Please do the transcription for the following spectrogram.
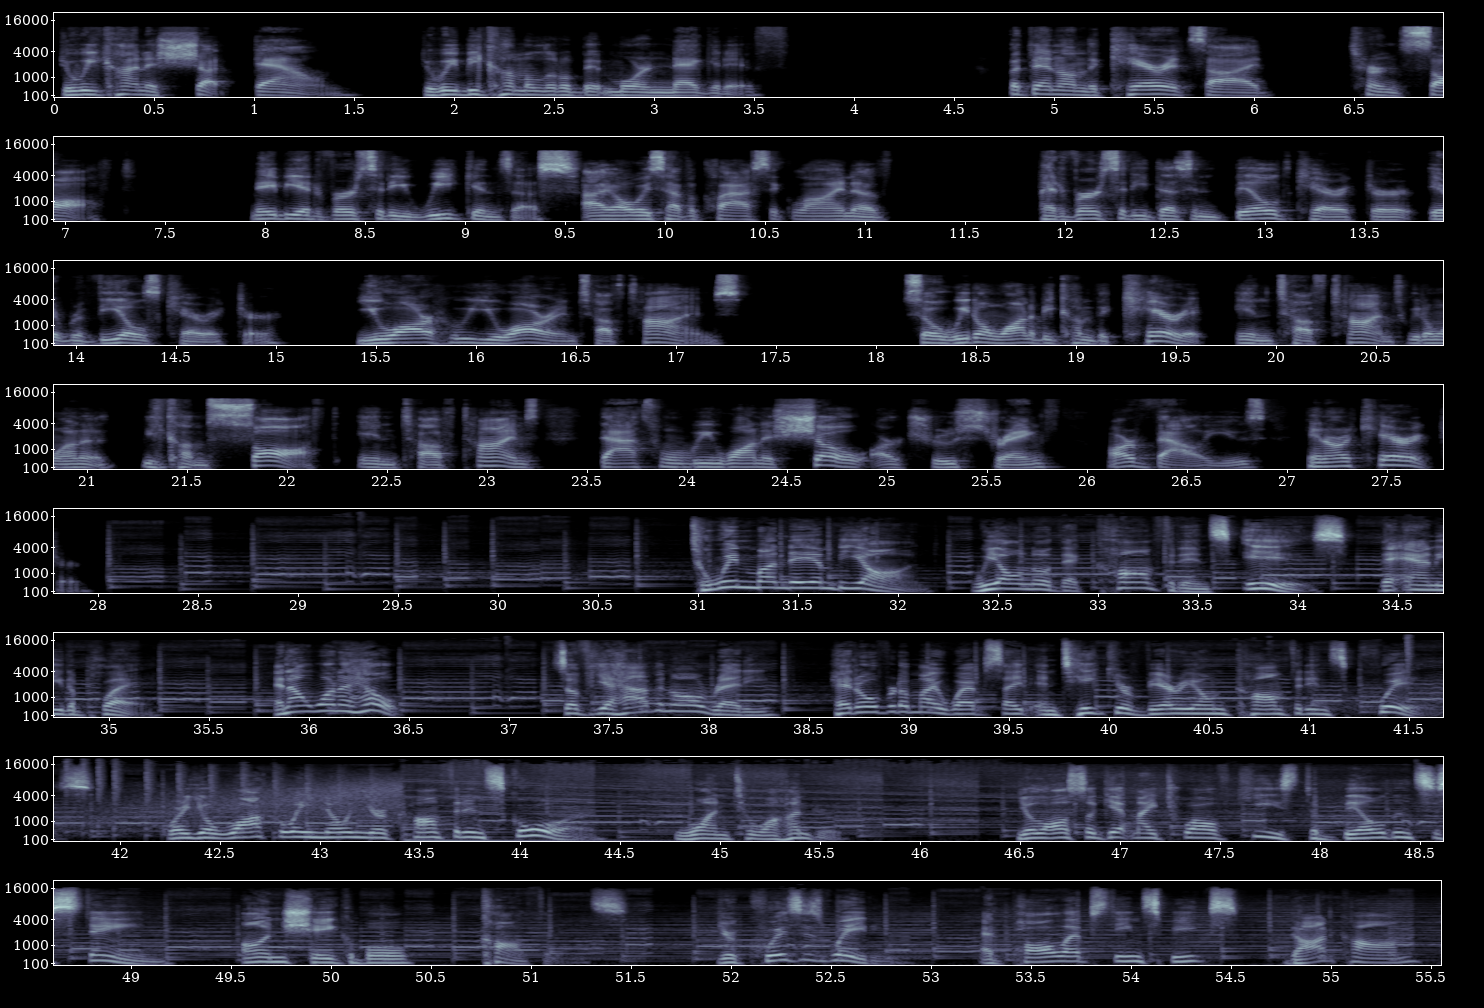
Do we kind of shut down? Do we become a little bit more negative? But then on the carrot side, turn soft. Maybe adversity weakens us. I always have a classic line of adversity doesn't build character, it reveals character. You are who you are in tough times. So we don't want to become the carrot in tough times. We don't want to become soft in tough times. That's when we want to show our true strength, our values, and our character. To win Monday and beyond, we all know that confidence is the ante to play. And I want to help. So if you haven't already, head over to my website and take your very own confidence quiz, where you'll walk away knowing your confidence score 1 to 100. You'll also get my 12 keys to build and sustain unshakable confidence. Your quiz is waiting at paulepsteinspeaks.com.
